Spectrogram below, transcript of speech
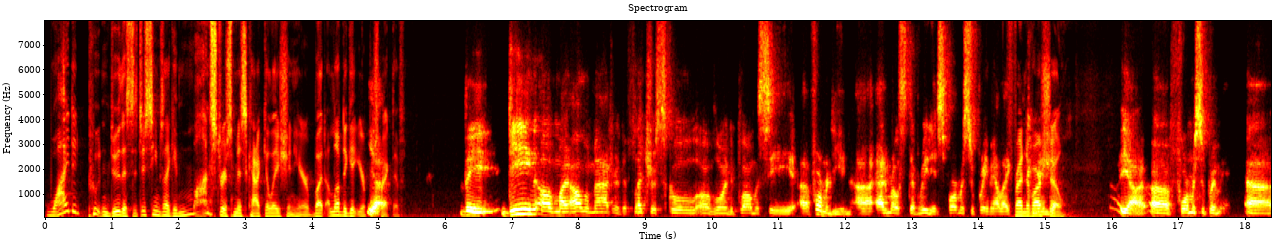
why did Putin do this? It just seems like a monstrous miscalculation here. But I'd love to get your perspective. Yeah. The dean of my alma mater, the Fletcher School of Law and Diplomacy, uh, former dean, uh, Admiral Stavridis, former Supreme Allied friend of Commander, our show. Yeah, uh, former Supreme uh,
